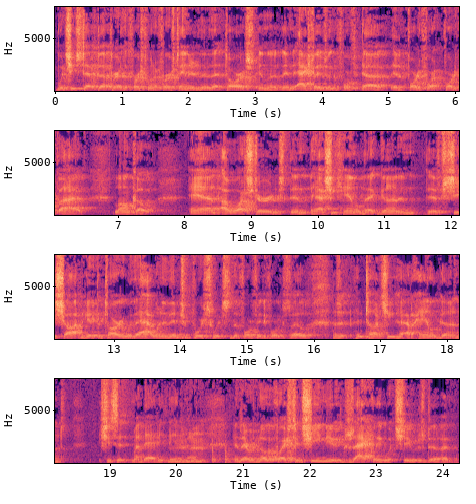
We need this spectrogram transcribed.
When she stepped up there, the first one I first handed her that Taurus in the, and actually it was in the four, uh, in a 44, 45 Long Colt. And I watched her and, and how she handled that gun. And if she shot and hit the target with that one, and then before she switched to the 454 so I said, "Who taught you how to handle guns?" She said, "My daddy did." And there was no question; she knew exactly what she was doing.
